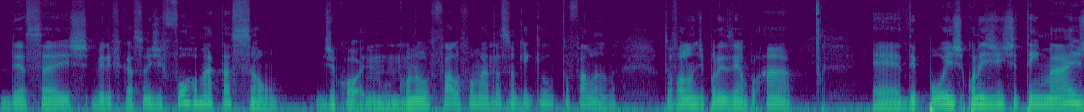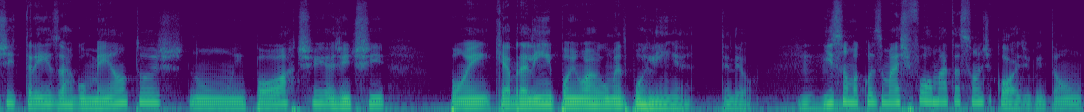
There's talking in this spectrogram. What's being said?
dessas verificações de formatação de código. Uhum. Quando eu falo formatação, o que, que eu estou falando? Estou falando de, por exemplo, ah, é, depois, quando a gente tem mais de três argumentos num import, a gente põe quebra a linha e põe um argumento por linha, entendeu? Uhum. Isso é uma coisa mais de formatação de código. Então,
